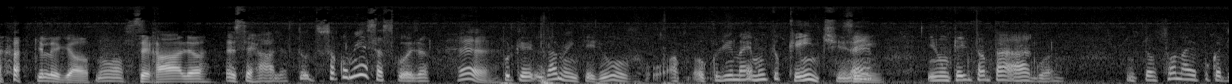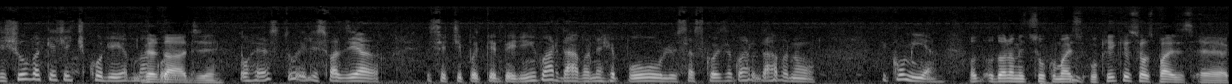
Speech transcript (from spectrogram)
que legal. Nossa, Serralha. é serralha, tudo. Só comia essas coisas. É, Porque lá no interior a- o clima é muito quente, né? sim, E não tem tanta água. Então só na época de chuva que a gente colhia coisa. verdade. O resto eles faziam esse tipo de temperinho e guardavam, né? Repolho, essas coisas, guardava no... e comia. Ô, dona Mitsuko, mas o que que seus pais é,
